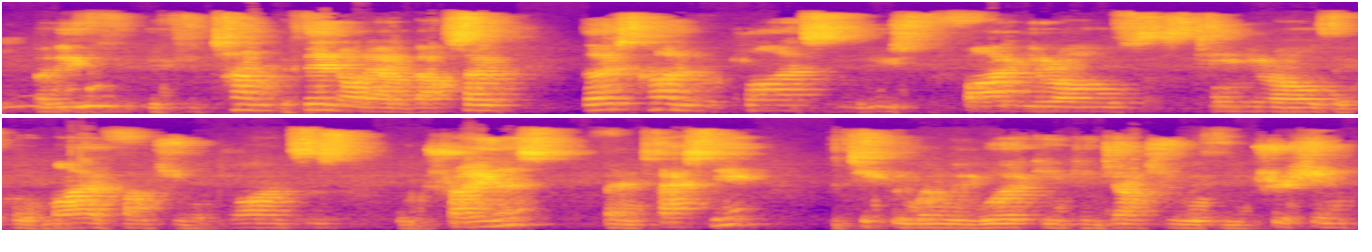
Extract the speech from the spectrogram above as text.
Mm. But if, if your tongue, if they're not out of balance, so those kind of appliances that we use for five-year-olds, ten-year-olds, they're called myofunctional appliances or trainers. Fantastic, particularly when we work in conjunction with nutrition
